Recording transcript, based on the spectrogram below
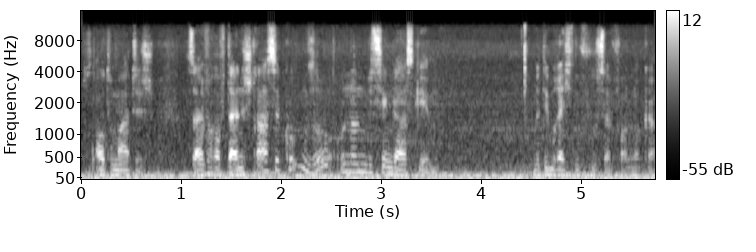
Das ist automatisch. Also einfach auf deine Straße gucken so und dann ein bisschen Gas geben. Mit dem rechten Fuß einfach locker.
